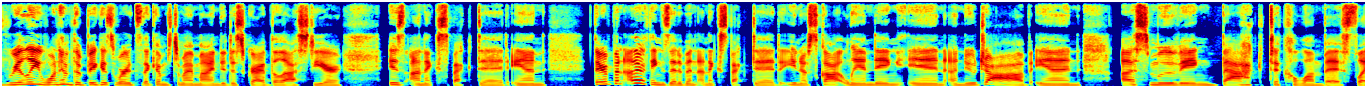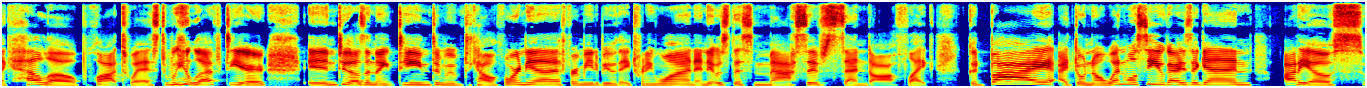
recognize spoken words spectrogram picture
really, one of the biggest words that comes to my mind to describe the last year is unexpected. And there have been other things that have been unexpected. You know, Scott landing in a new job and us moving back to Columbus. Like, hello, plot twist. We left here in 2019 to move to California for me to be with A21. And it was this massive send off like, goodbye. I don't know when we'll see you guys again adios.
